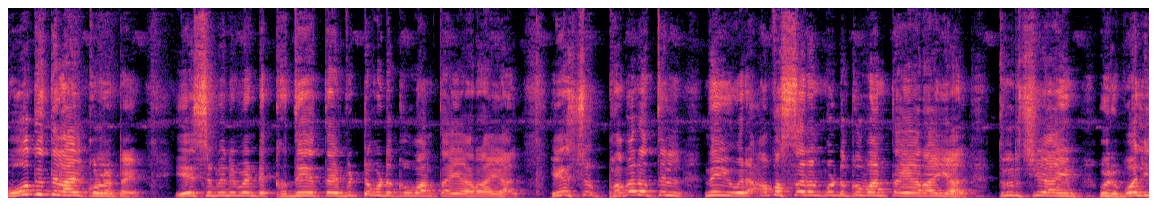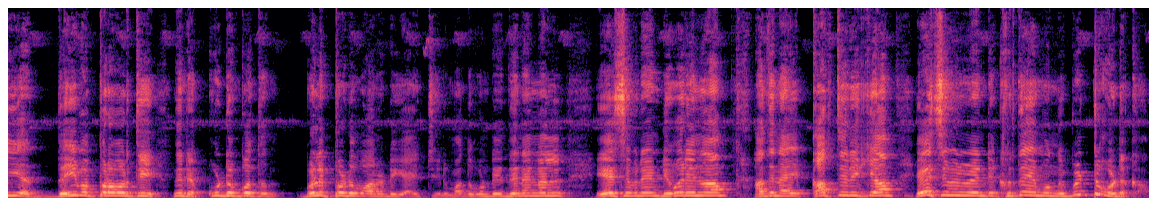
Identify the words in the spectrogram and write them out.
ബോധ്യത്തിലായിക്കൊള്ളട്ടെ യേശുവിന് വേണ്ടി ഹൃദയത്തെ വിട്ടുകൊടുക്കുവാൻ തയ്യാറായാൽ യേശു ഭവനത്തിൽ നീ ഒരു അവസരം കൊടുക്കുവാൻ തയ്യാറായാൽ തീർച്ചയായും ഒരു വലിയ ദൈവപ്രവൃത്തി നിന്റെ കുടുംബത്തിൽ വെളിപ്പെടുവാനിടയായി തീരും അതുകൊണ്ട് ഈ ദിനങ്ങളിൽ യേശുവിന് വേണ്ടി ഒരുങ്ങാം അതിനായി കാത്തിരിക്കാം യേശുവിന് വേണ്ടി ഹൃദയം ഒന്ന് വിട്ടുകൊടുക്കാം.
